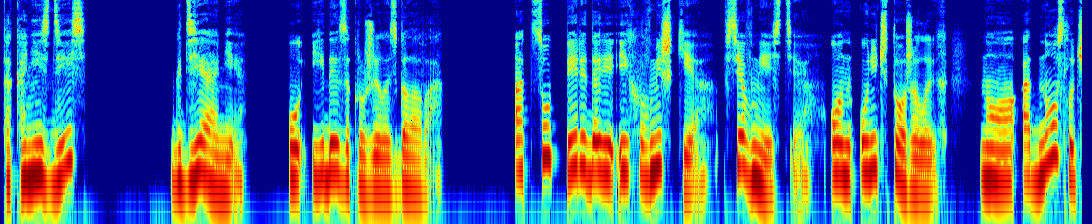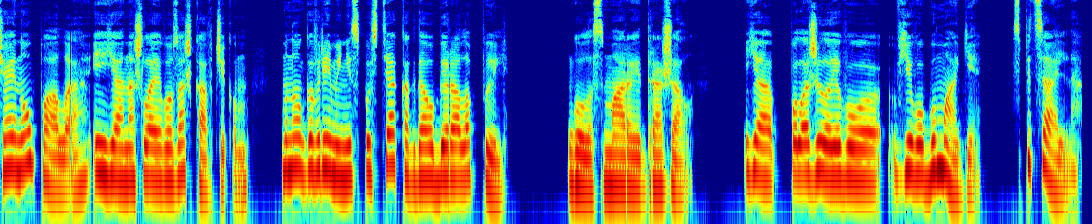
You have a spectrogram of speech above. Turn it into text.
Так они здесь? Где они? У Иды закружилась голова. Отцу передали их в мешке, все вместе. Он уничтожил их, но одно случайно упало, и я нашла его за шкафчиком. Много времени спустя, когда убирала пыль. Голос Мары дрожал. Я положила его в его бумаги. Специально.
